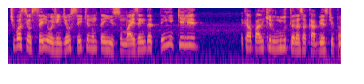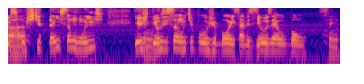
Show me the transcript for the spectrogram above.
tipo assim, eu sei, hoje em dia eu sei que não tem isso, mas ainda tem aquele. Aquela parada que luta na sua cabeça, tipo, os, Aham. os titãs são ruins e os Sim. deuses são, tipo, os bons, sabe? Zeus é o bom. Sim.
